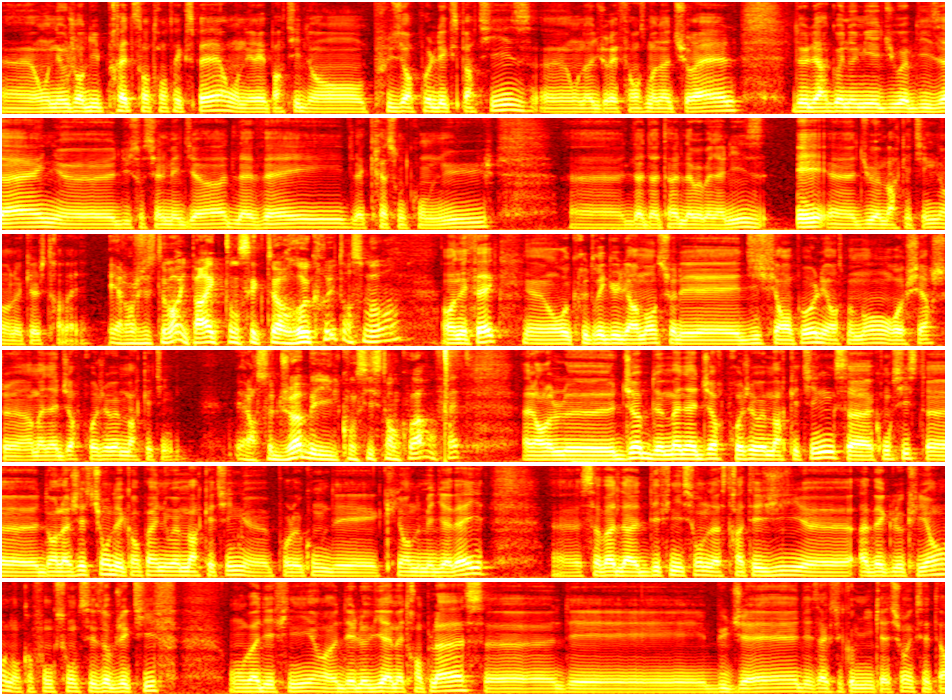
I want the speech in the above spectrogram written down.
Euh, on est aujourd'hui près de 130 experts, on est répartis dans plusieurs pôles d'expertise. on a du référencement naturel, de l'ergonomie et du web design, du social media, de la veille, de la création de contenu, de la data, de la web analyse et du web marketing dans lequel je travaille. Et alors justement, il paraît que ton secteur recrute en ce moment? En effet, euh, on recrute régulièrement sur les différents pôles et en ce moment, on recherche un manager projet web marketing. Et alors ce job, il consiste en quoi en fait? Alors le job de manager projet web marketing, ça consiste euh, dans la gestion des campagnes web marketing euh, pour le compte des clients de Mediaveil. Ça va de la définition de la stratégie avec le client, donc en fonction de ses objectifs, on va définir des leviers à mettre en place, des budgets, des axes de communication, etc.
